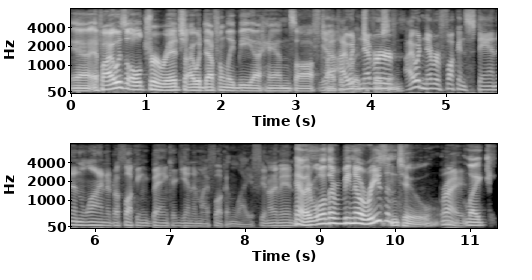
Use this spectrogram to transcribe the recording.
Yeah, if I was ultra rich, I would definitely be a hands off type Yeah, of I would rich never, person. I would never fucking stand in line at a fucking bank again in my fucking life. You know what I mean? Yeah, there, well, there would be no reason to. Right. Like,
